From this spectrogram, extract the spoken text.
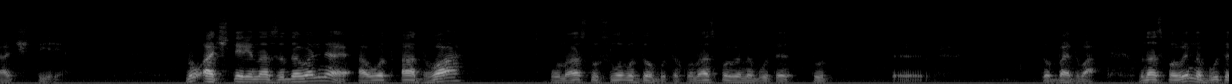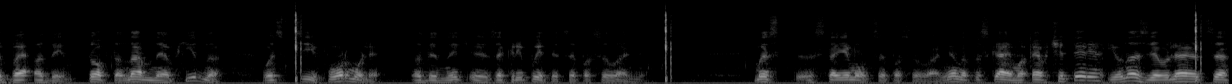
А4. Ну, А4 нас задовольняє, а от А2 у нас тут слово добуток. У нас повинно бути тут то Б2. У нас повинно бути Б1. Тобто нам необхідно ось в цій формулі е, закріпити це посилання. Ми стаємо в це посилання, натискаємо F4 і у нас з'являються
